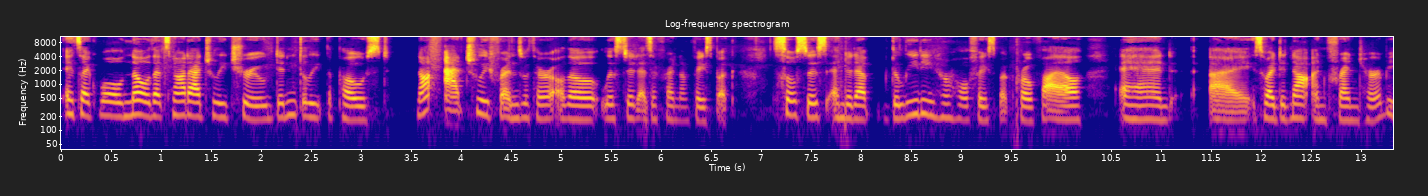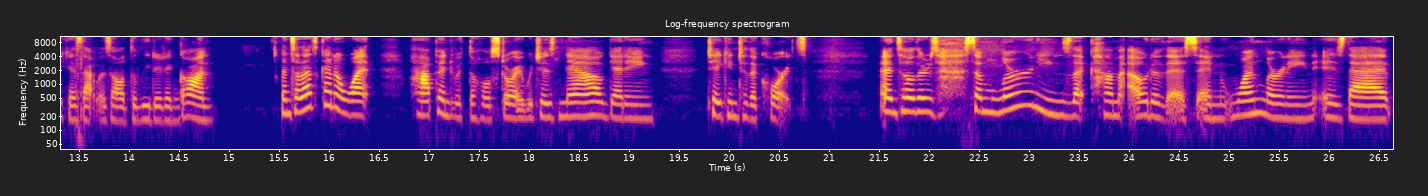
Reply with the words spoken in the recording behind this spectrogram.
it's like, well, no, that's not actually true. Didn't delete the post. Not actually friends with her, although listed as a friend on Facebook. Solstice ended up deleting her whole Facebook profile, and I so I did not unfriend her because that was all deleted and gone. And so that's kind of what happened with the whole story, which is now getting taken to the courts. And so there's some learnings that come out of this. And one learning is that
